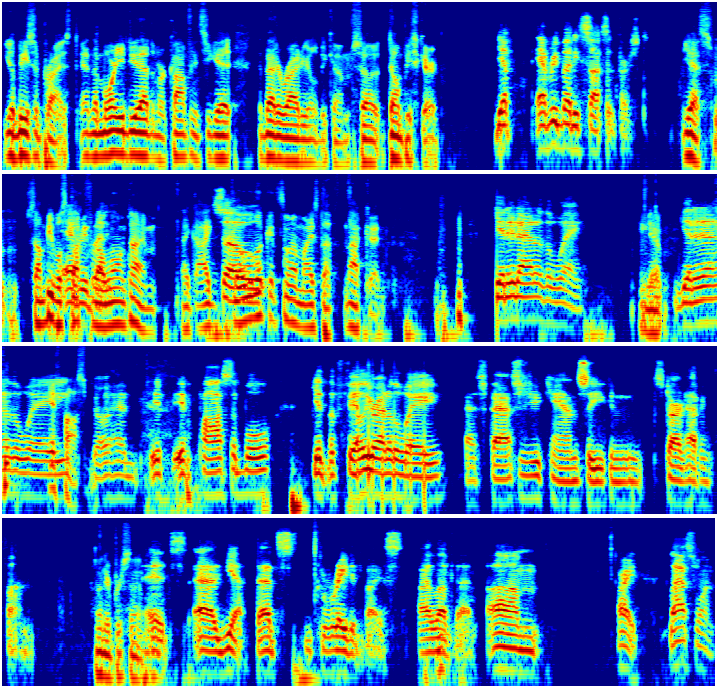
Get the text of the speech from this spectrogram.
You'll be surprised. And the more you do that, the more confidence you get, the better writer you'll become. So don't be scared. Yep, everybody sucks at first. Yes, some people stuck for a long time. Like I So- go look at some of my stuff. Not good. Get it out of the way. Yep. Get it out of the way. If possible. Go ahead. If if possible, get the failure out of the way as fast as you can so you can start having fun. Hundred percent. It's uh yeah, that's great advice. I love that. Um all right, last one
